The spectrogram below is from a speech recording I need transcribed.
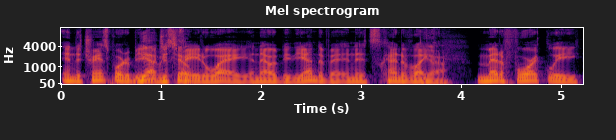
and the transporter beam Yeah, would just too. fade away, and that would be the end of it. And it's kind of like Yeah. metaphorically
